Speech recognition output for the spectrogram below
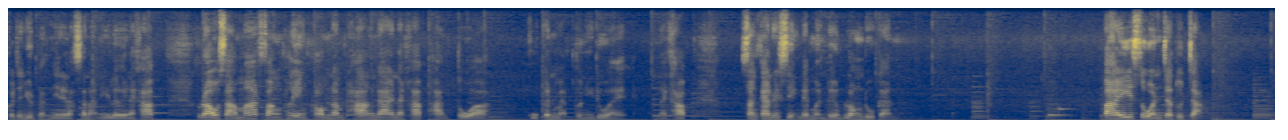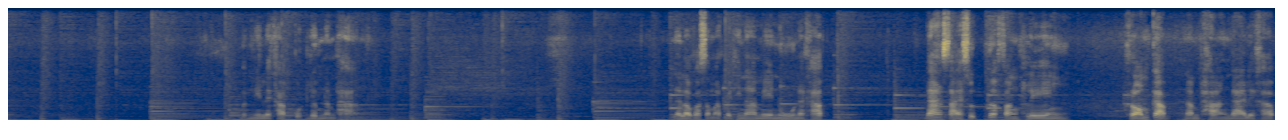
ก็จะหยุดแบบนี้ในลักษณะนี้เลยนะครับ เราสามารถฟังเพลงพร้อมนำทางได้นะครับ ผ่านตัว Google Map ตัวนี้ด้วยนะครับ สั่งการด้วยเสียงได้เหมือนเดิมลองดูกัน ไปสวนจตุจักร แบแบบนี้เลยครับ กดเริ่มนำทาง แล้วเราก็สามารถไปที่หน้าเมนูนะครับ ด้านซ้ายสุดเพื่อฟังเพลง พร้อมกับนำทางได้เลยครับ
